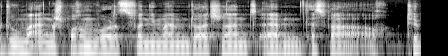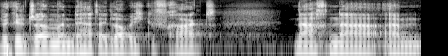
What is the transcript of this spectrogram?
du mal angesprochen wurdest von jemandem in Deutschland, ähm, das war auch typical German, der hatte, glaube ich, gefragt, nach einer ähm,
